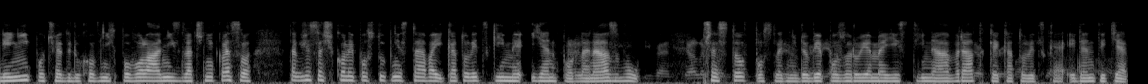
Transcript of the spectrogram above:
Nyní počet duchovních povolání značně klesl, takže se školy postupně stávají katolickými jen podle názvu. Přesto v poslední době pozorujeme jistý návrat ke katolické identitě.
